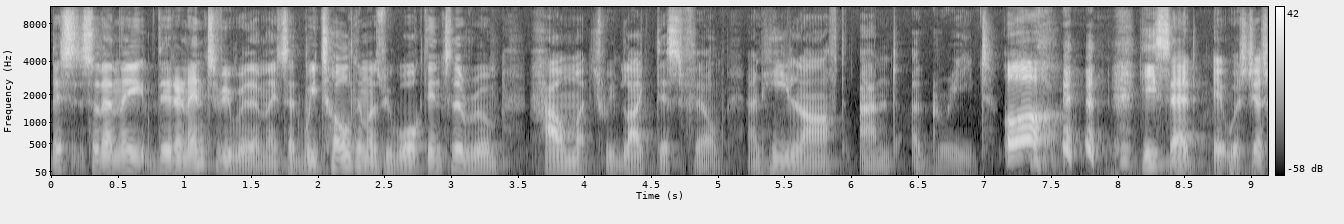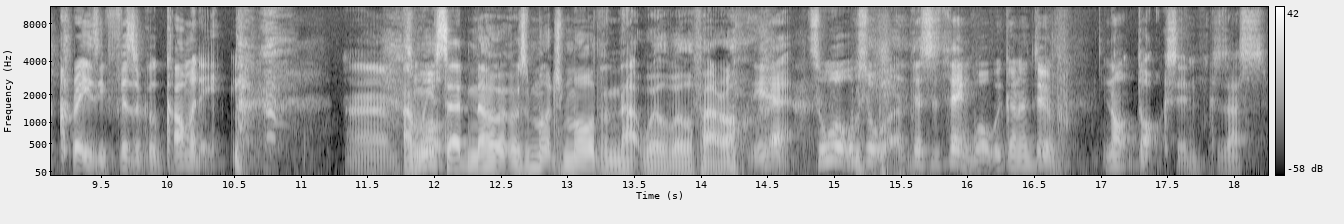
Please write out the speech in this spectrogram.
this. So then they did an interview with him. They said we told him as we walked into the room how much we'd liked this film, and he laughed and agreed. oh, He said it was just crazy physical comedy. Um, so and we what- said no. It was much more than that. Will Will Ferrell. Yeah. So what? So what, this is the thing. What we're gonna do? Not doxing because that's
